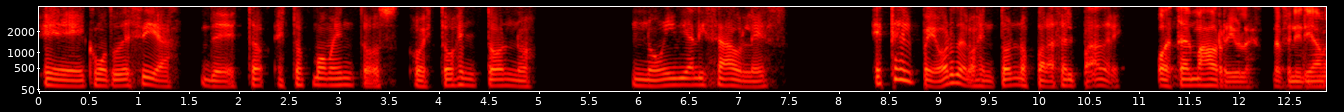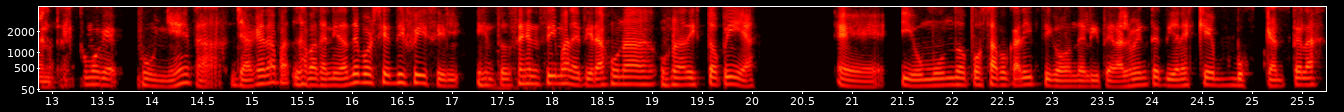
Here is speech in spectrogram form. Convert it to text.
eh, como tú decías, de estos momentos o estos entornos no idealizables, este es el peor de los entornos para ser padre. O este es el más horrible, definitivamente. es como que, puñeta, ya que la, paternidad de por sí es difícil, y entonces encima le tiras una, una distopía eh, y un mundo post-apocalíptico donde literalmente tienes que buscártelas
